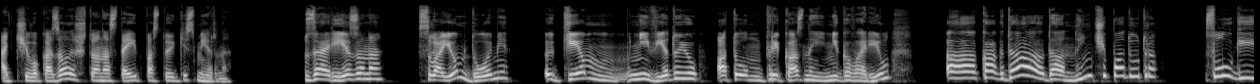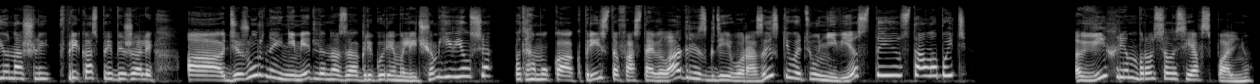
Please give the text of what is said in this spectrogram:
отчего казалось, что она стоит по стойке смирно. «Зарезана. В своем доме. Кем, не ведаю, о том приказный не говорил. А когда, да нынче под утро. Слуги ее нашли, в приказ прибежали, а дежурный немедленно за Григорием Ильичем явился, потому как пристав оставил адрес, где его разыскивать у невесты, стало быть. Вихрем бросилась я в спальню,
